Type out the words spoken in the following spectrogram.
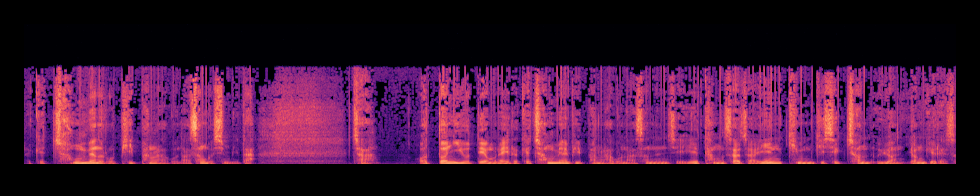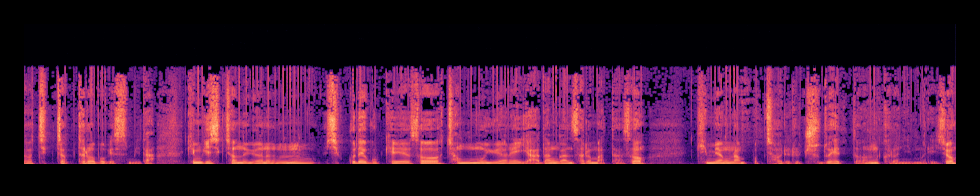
이렇게 정면으로 비판을 하고 나선 것입니다. 자, 어떤 이유 때문에 이렇게 정면 비판을 하고 나섰는지 당사자인 김기식 전 의원 연결해서 직접 들어보겠습니다. 김기식 전 의원은 19대 국회에서 정무위원회 야당 간사를 맡아서 김영란법 처리를 주도했던 그런 인물이죠.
